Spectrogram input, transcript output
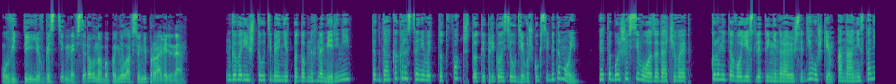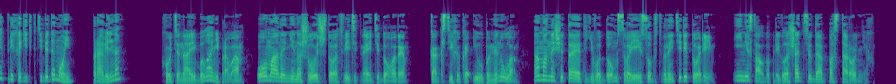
Увидь ты ее в гостиной, все равно бы поняла все неправильно. Говоришь, что у тебя нет подобных намерений? Тогда как расценивать тот факт, что ты пригласил девушку к себе домой? Это больше всего озадачивает. Кроме того, если ты не нравишься девушке, она не станет приходить к тебе домой. Правильно? Хоть она и была не права, у Аманы не нашлось, что ответить на эти доводы. Как Стихака и упомянула, Амана считает его дом своей собственной территорией и не стал бы приглашать сюда посторонних.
